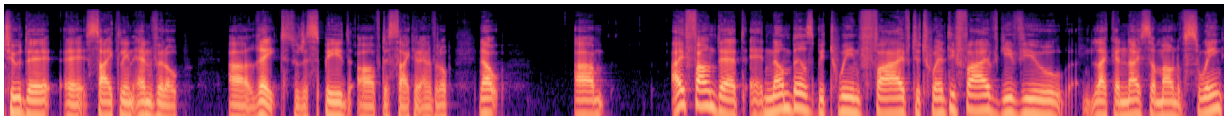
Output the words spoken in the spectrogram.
to the uh, cycling envelope uh, rate, to the speed of the cycle envelope. Now, um, I found that uh, numbers between 5 to 25 give you like a nice amount of swing.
